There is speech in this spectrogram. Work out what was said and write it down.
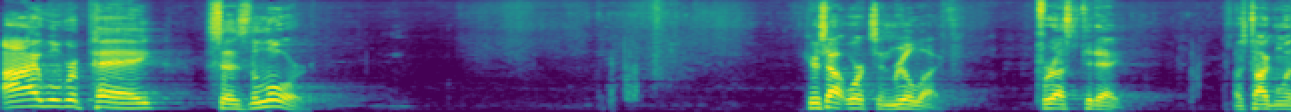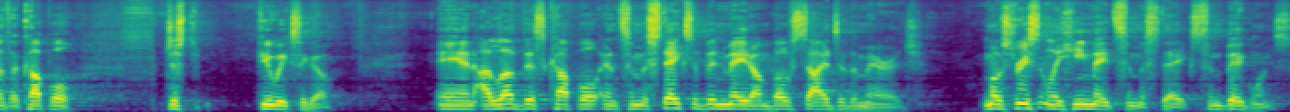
I will repay, says the Lord. Here's how it works in real life for us today. I was talking with a couple just a few weeks ago. And I love this couple, and some mistakes have been made on both sides of the marriage. Most recently, he made some mistakes, some big ones.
